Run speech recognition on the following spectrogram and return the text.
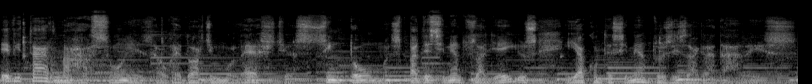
Evitar narrações ao redor de moléstias, sintomas, padecimentos alheios e acontecimentos desagradáveis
